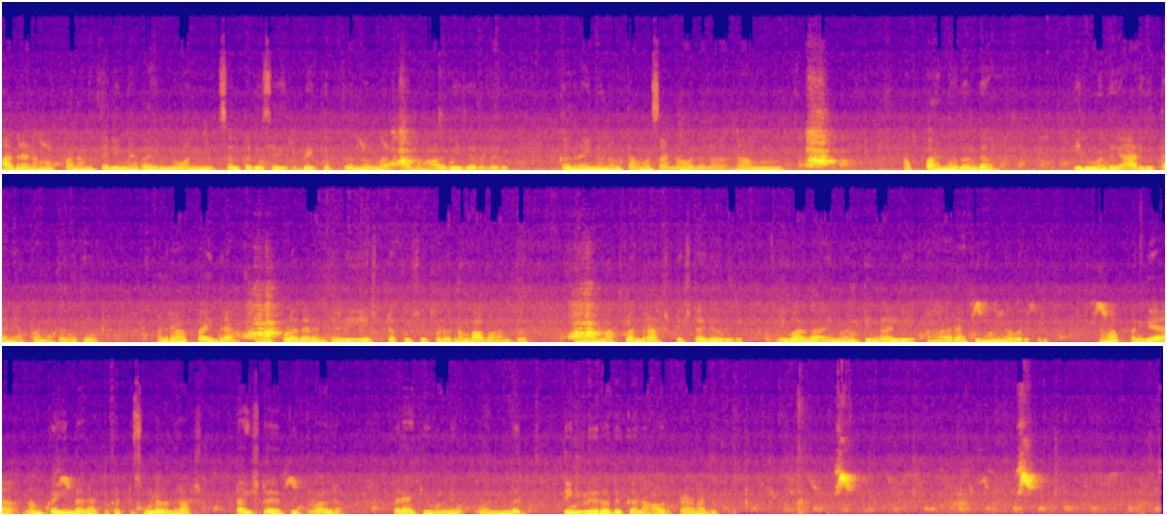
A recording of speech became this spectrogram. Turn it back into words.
ಆದರೆ ನಮ್ಮಪ್ಪ ನಮ್ಮ ತಲೆ ಮ್ಯಾಗ ಇನ್ನೂ ಒಂದು ಸ್ವಲ್ಪ ದಿವಸ ಇರಬೇಕಿತ್ತು ಅನ್ನೋದು ಮಾತ್ರ ಭಾಳ ಬೇಜಾರದ ರೀ. ಯಾಕಂದ್ರೆ ಇನ್ನೂ ನಮ್ಮ ತಮ್ಮ ಸಣ್ಣ ಅದಾನ. ನಮ್ಮ ಅಪ್ಪ ಅನ್ನೋದೊಂದು ಇನ್ನು ಮುಂದೆ ಯಾರಿಗಿತ್ತಾನೆ ಅಪ್ಪ ಅನ್ನೋಕ್ಕಾಗುತ್ತೆ ಆದರೆ ಅಪ್ಪ ಇದ್ರೆ ಮಕ್ಕಳು ಅದಾರ ಅಂತೇಳಿ ಎಷ್ಟು ಖುಷಿ ಪಡೋರು. ನಮ್ಮ ಬಾಬಾಗಂತೂ ಮಕ್ಕಳು ಅಂದ್ರೆ ಅಷ್ಟು ಇಷ್ಟ ರೀ ಅವರಿಗೆ. ಇವಾಗ ಇನ್ನೊಂದು ತಿಂಗಳಲ್ಲಿ ರಾಖಿ ಹುಣ್ಣಿಮೆ ಬರುತ್ತೆ ರೀ. ನಮ್ಮ ಅಪ್ಪನಿಗೆ, ನಮ್ಮ ಕೈಯಿಂದ ರಾಖಿ ಕಟ್ಟಿಸ್ಕೊಳ್ಳೋದಂದ್ರೆ ಅಷ್ಟು ಇಷ್ಟ ಇರ್ತಿತ್ತು. ಆದ್ರೆ ರಾಖಿ ಹುಣ್ಣಿಮೆ ಒಂದು ತಿಂಗಳು ಇರೋದಕ್ಕನ ಅವ್ರ ಪ್ರಾಣ ಬಿಟ್ಟು.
